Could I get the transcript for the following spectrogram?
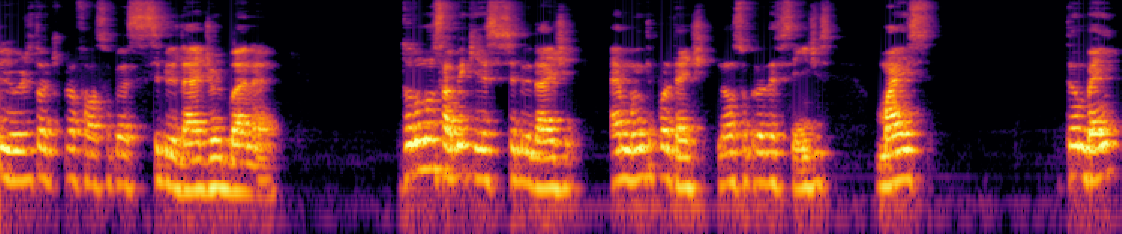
Rodrigo, hoje estou aqui para falar sobre acessibilidade urbana. Todo mundo sabe que acessibilidade é muito importante, não só para deficientes, mas também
